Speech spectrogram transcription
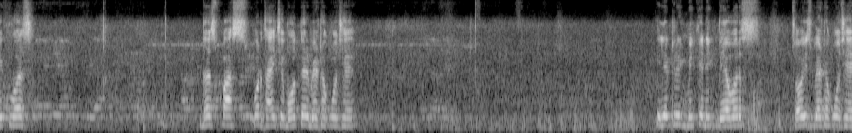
એક વર્ષ, દસ પાસ પર થાય છે, બોતેર બેઠકો છે. ઇલેક્ટ્રિક મિકેનિક બે વર્ષ, ચોવીસ બેઠકો છે.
